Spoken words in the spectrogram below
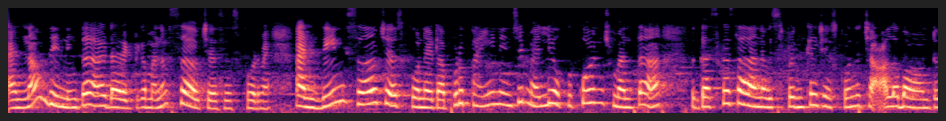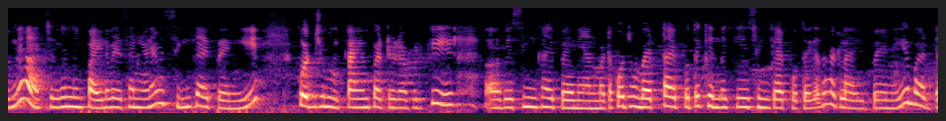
అండ్ నా దీన్ని ఇంకా డైరెక్ట్గా మనం సర్వ్ చేసేసుకోవడమే. అండ్ దీన్ని సర్వ్ చేసుకునేటప్పుడు పైనుంచి మళ్ళీ ఒక కొంచెం అంతా గసగసాలు అనేవి స్ప్రింకిల్ చేసుకుంటే చాలా బాగుంటుంది. యాక్చువల్గా నేను పైన వేసాను కానీ అవి సింక్ అయిపోయినాయి. కొంచెం టైం పట్టేటప్పటికి అవి సింక్ అయిపోయినాయి అనమాట కొంచెం వెట్ అయిపోతే కిందకి సింక్ అయిపోతాయి కదా అట్లా అయిపోయినాయి. బట్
